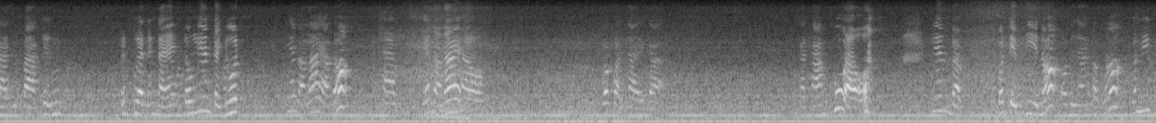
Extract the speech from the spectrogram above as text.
นายสิฝากถึงเพื่อนๆจังใดโรงเรียนก็หยุดเรียนออนไลน์เอาเนาะ ครับ เรียนออนไลน์เอา ก็เข้าใจกะกะถามคู่เอาเรียนแบบบ่เต็มที่เนาะเอาเป็นหยังดอกเนาะมันมีโค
